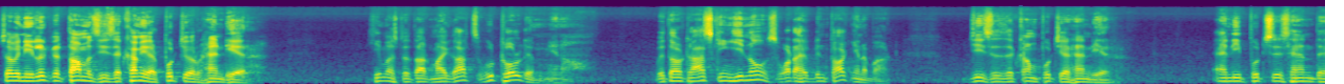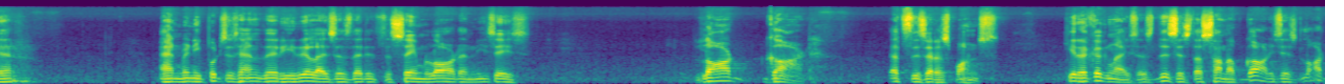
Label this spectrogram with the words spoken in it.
So when he looked at Thomas, he said, Come here, put your hand here. He must have thought, My God, who told him, you know? Without asking, he knows what I have been talking about. Jesus said, Come, put your hand here. And he puts his hand there. And when he puts his hand there, he realizes that it's the same Lord. And he says, Lord God. That's his response. He recognizes this is the Son of God. He says, Lord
